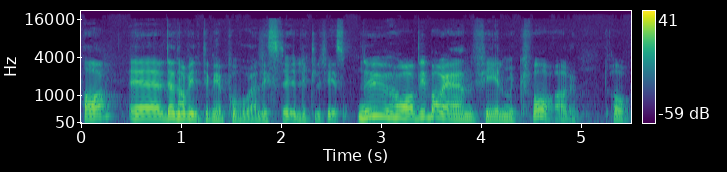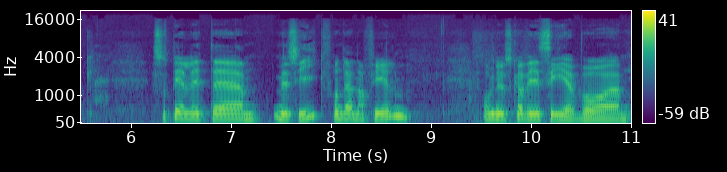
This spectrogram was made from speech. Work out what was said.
Ja, eh, den har vi inte med på våra listor, lyckligtvis. Nu har vi bara en film kvar. Och så spelar lite eh, musik från denna film. Och nu ska vi se vad,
